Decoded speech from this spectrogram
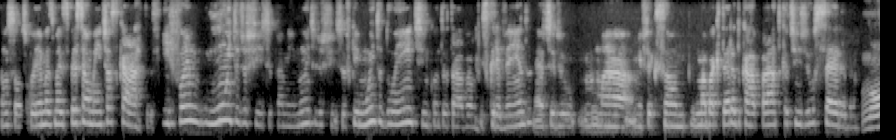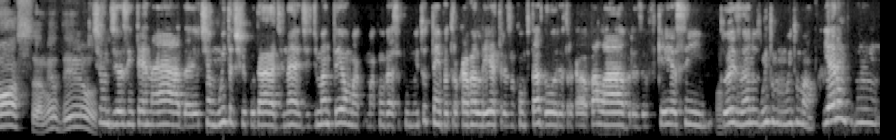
Não só os poemas, mas especialmente as cartas. E foi muito difícil para mim, muito difícil. Eu fiquei muito doente enquanto eu estava escrevendo. Né? Eu tive uma, uma, infecção, uma bactéria do carrapato que atingiu o cérebro. Nossa, meu Deus! Tinha um dias internada, eu tinha muita dificuldade, né, de, de manter uma, uma conversa por muito tempo. Eu trocava letras no computador, eu trocava palavras. Eu fiquei assim dois anos muito, muito mal. E era um, um,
